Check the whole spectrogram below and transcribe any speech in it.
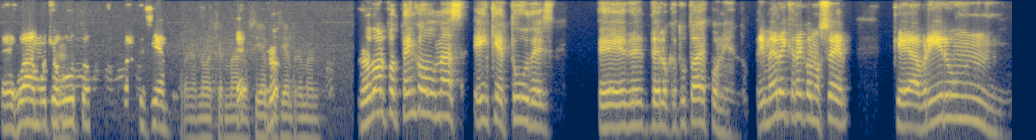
Eh, Juan, mucho gusto. Siempre. Buenas noches hermano, eh, siempre, siempre hermano. Rodolfo, tengo unas inquietudes eh, de, lo que tú estás exponiendo. Primero hay que reconocer que abrir un,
